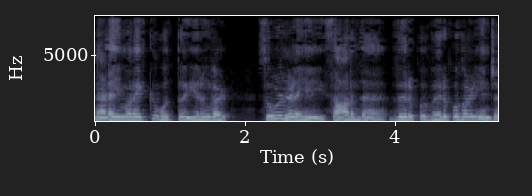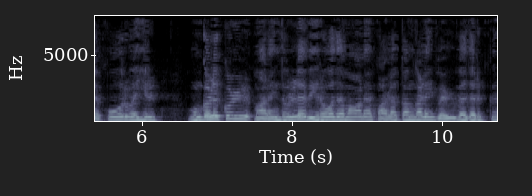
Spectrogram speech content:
நடைமுறைக்கு ஒத்து இருங்கள். சூழ்நிலையை சார்ந்த வெறுப்பு வெறுப்புகள் என்ற போர்வையில் உங்களுக்குள் மறைந்துள்ள விரோதமான பழக்கங்களை வெல்வதற்கு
